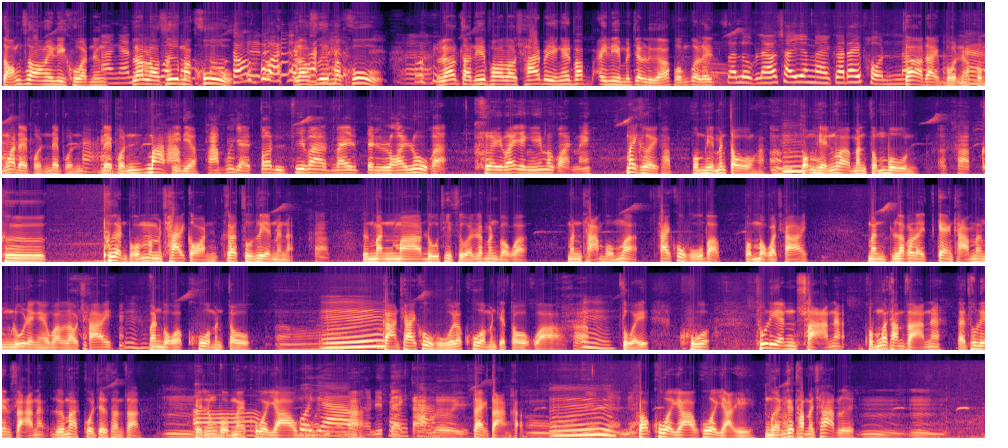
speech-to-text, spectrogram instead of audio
สองซองไอ้นี่ขวดหนึ่งอะงั้น แล้วเราซื้อมาคู่ สองขวด เราซื้อมาคู่ เออแล้วตอนนี้พอเราใช้ไปอย่างงั้นปั๊บไอ้นี่มันจะเหลือ ผมก็เลยสรุปแล้วใช้ยังไงก็ได้ผลนะ ก็ได้ผลนะอ่าผมว่าได้ผลได้ผลอ่า ได้ผลมากทีเดียว ถามผู้ใหญ่ต้นที่ว่าไว้เป็นร้อยลูกอะ เคยไว้อย่างนี้มาก่อนไหม ไม่เคยครับ ผมเห็นมันโตครับ อืมมผมเห็นว่ามันสมบูรณ์ครับคือเพื่อนผมมันใช้ก่อนก็ทุเรียนมันอะ ครับมันมาดูที่สวนแล้วมันบอกว่า มันถามผมว่าใช้คู่หูเปล่าผมบอกว่าใช้ มันเราก็เลยแกล้งถามมันมึงรู้ได้ไงว่าเราใช้ อืม มันบอกว่าขั้วมันโต อ๋ออืมการใช้คู่หูแล้วขั้วมันจะโตกว่า ครับ อืมสวยขั้ว ทุเรียนสารอะผมก็ทำสารนะแต่ทุเรียนสารอะโดยมากขั้วจะสั้นอืมๆเห็นของผมไหมขั้วยาวขั้วยาว อะ อันนี้แตกต่างเลยแตกต่างครับ อ๋ออืมเนี่ยเนี่ยเพราะขั้วยาวขั้วใหญ่เหมือนกับธรรมชาติเลย อืมอืม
